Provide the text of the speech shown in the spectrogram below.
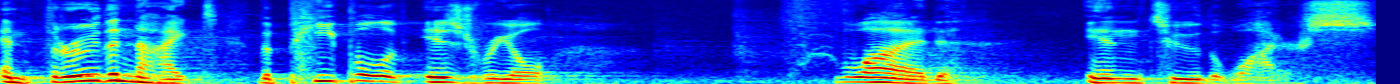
And through the night, the people of Israel flood into the waters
